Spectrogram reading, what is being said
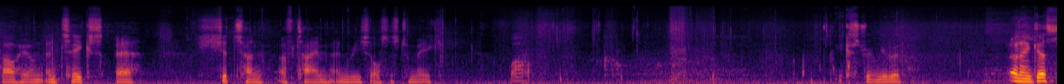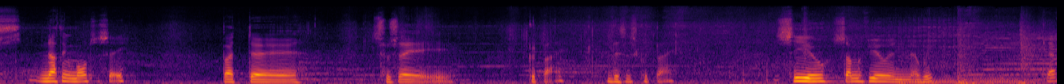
Baghaven and takes a shit ton of time and resources to make. Wow. Extremely good. And I guess nothing more to say, but uh, to say goodbye. This is goodbye. See you, some of you, in a week. Yeah.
